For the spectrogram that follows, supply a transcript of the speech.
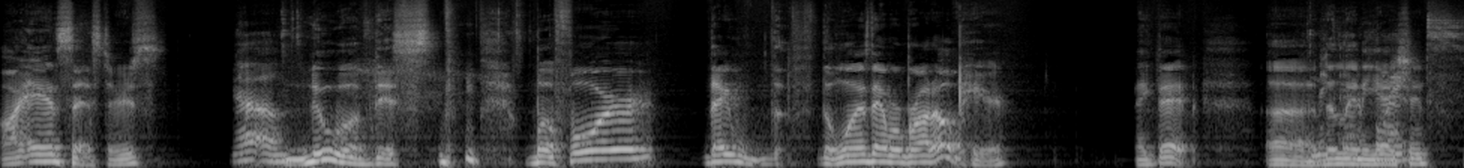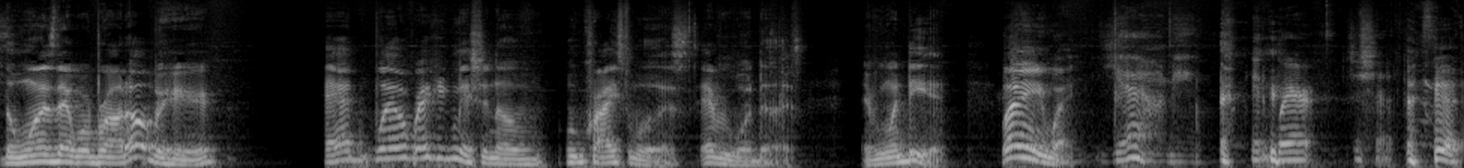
our ancestors Uh oh. knew of this before they the, ones that were brought over here make that uh Make that delineation point. the ones that were brought over here had well recognition of who christ was everyone does everyone did but anyway Yeah. I mean, it, where, just shut up. the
